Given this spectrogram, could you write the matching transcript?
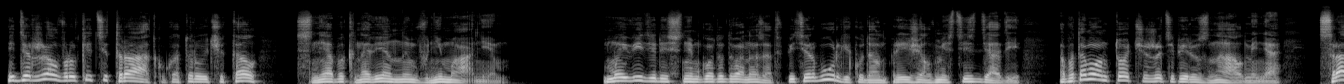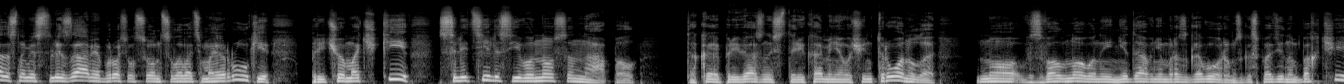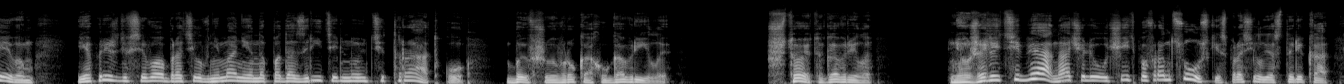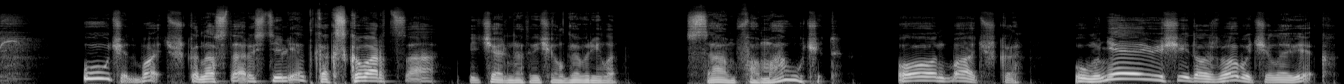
и держал в руке тетрадку, которую читал с необыкновенным вниманием. Мы виделись с ним года два назад в Петербурге, куда он приезжал вместе с дядей, а потому он тотчас же теперь узнал меня. С радостными слезами бросился он целовать мои руки, причем очки слетели с его носа на пол. Такая привязанность старика меня очень тронула, но, взволнованный недавним разговором с господином Бахчеевым, я прежде всего обратил внимание на подозрительную тетрадку, бывшую в руках у Гаврилы. «Что это, Гаврила?» «Неужели тебя начали учить по-французски?» — спросил я старика. «Учат, батюшка, на старости лет, как скворца», — печально отвечал Гаврила. «Сам Фома учит?» «Он, батюшка, умнеющий должно быть человек».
